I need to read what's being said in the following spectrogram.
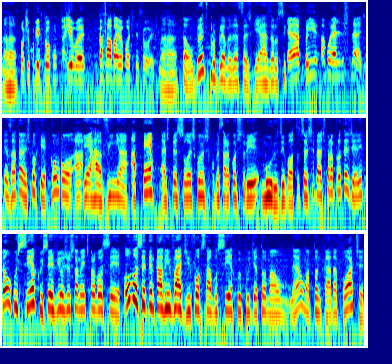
Aham. Ou tinha cobertor com paíba, passava paíba pra outras pessoas. Aham. Então, o grande problema dessas guerras era o seguinte. Era abrir a muralha da cidade. Exatamente, porque como a guerra vinha a pé, as pessoas começaram a construir muros em volta de suas cidades para proteger. Então, os cercos serviam justamente para você. Ou você tentava invadir, forçava o cerco e podia tomar um, né, uma pancada forte,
